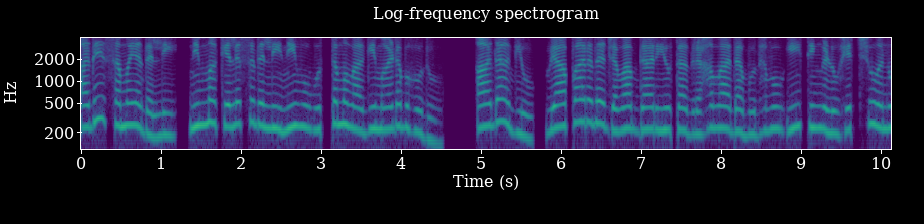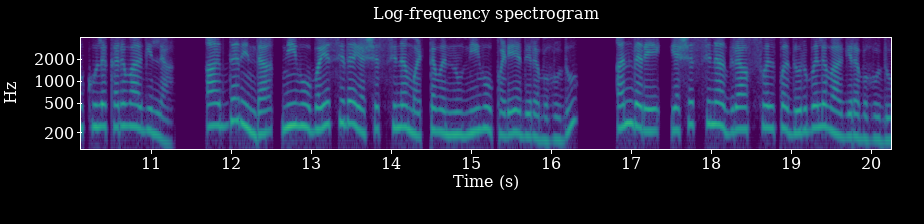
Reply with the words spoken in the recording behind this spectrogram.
ಅದೇ ಸಮಯದಲ್ಲಿ ನಿಮ್ಮ ಕೆಲಸದಲ್ಲಿ ನೀವು ಉತ್ತಮವಾಗಿ ಮಾಡಬಹುದು. ಆದಾಗ್ಯೂ, ವ್ಯಾಪಾರದ ಜವಾಬ್ದಾರಿಯುತ ಗ್ರಹವಾದ ಬುಧವು ಈ ತಿಂಗಳು ಹೆಚ್ಚು ಅನುಕೂಲಕರವಾಗಿಲ್ಲ. ಆದ್ದರಿಂದ ನೀವು ಬಯಸಿದ ಯಶಸ್ಸಿನ ಮಟ್ಟವನ್ನು ನೀವು ಪಡೆಯದಿರಬಹುದು, ಅಂದರೆ ಯಶಸ್ಸಿನ ಗ್ರಾಫ್ ಸ್ವಲ್ಪ ದುರ್ಬಲವಾಗಿರಬಹುದು.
